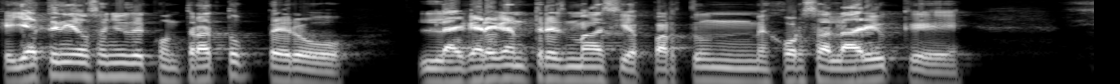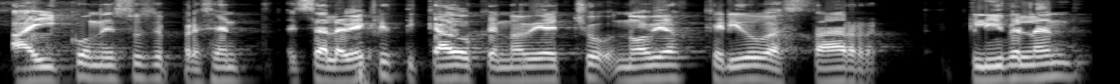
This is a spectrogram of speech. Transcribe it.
que ya tenía dos años de contrato, pero le agregan tres más y aparte un mejor salario que ahí con eso se presenta. Se le había criticado que no había hecho, no había querido gastar Cleveland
